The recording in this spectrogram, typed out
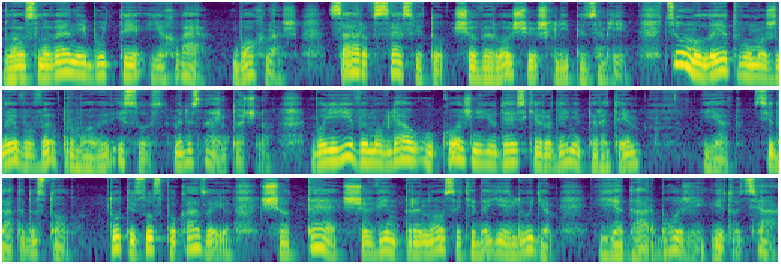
Благословений будь ти Яхве, Бог наш, цар Всесвіту, що вирощуєш хліб із землі. Цю молитву, можливо, промовив Ісус. Ми не знаємо точно, бо її вимовляв у кожній юдейській родині перед тим, як сідати до столу. Тут Ісус показує, що те, що Він приносить і дає людям, є дар Божий від Отця.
